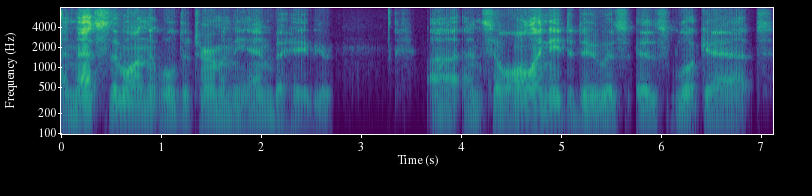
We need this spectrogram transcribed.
And that's the one that will determine the end behavior. Uh, and so all I need to do is, is look at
